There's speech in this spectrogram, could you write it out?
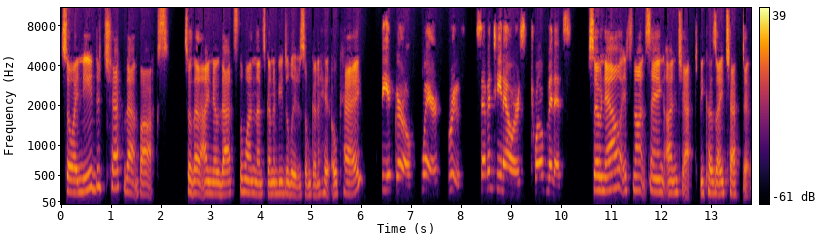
So I need to check that box so that I know that's the one that's going to be deleted. So I'm going to hit OK. Be it girl. Where? Ruth. 17 hours, 12 minutes. So now it's not saying unchecked because I checked it.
